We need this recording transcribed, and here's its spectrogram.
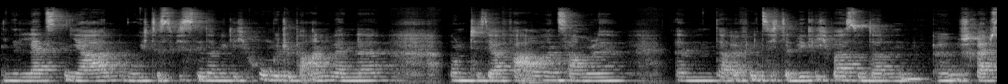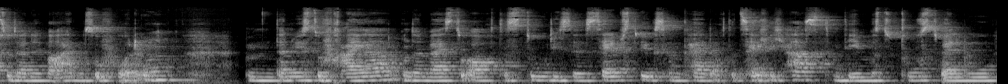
in den letzten Jahren, wo ich das Wissen dann wirklich unmittelbar anwende und diese Erfahrungen sammle, ähm, da öffnet sich dann wirklich was und dann äh, schreibst du deine Wahrheit sofort um ähm, dann wirst du freier und dann weißt du auch, dass du diese Selbstwirksamkeit auch tatsächlich hast in dem, was du tust, weil du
